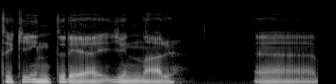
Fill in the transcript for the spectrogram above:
tycker inte det gynnar eh,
